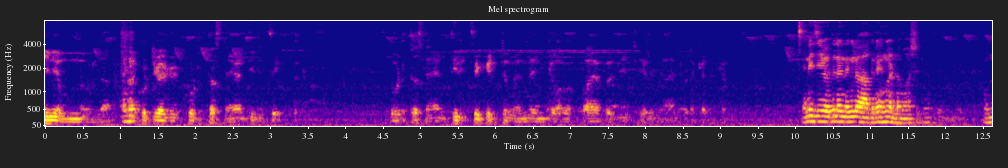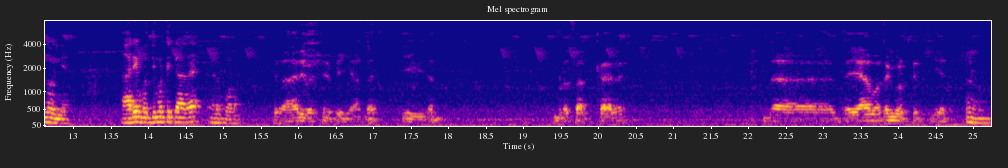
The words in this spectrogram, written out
ഇനി ഒന്നുമില്ല. ആ കുട്ടികൾക്ക് കൊടുത്ത സ്നേഹം തിരിച്ച് കൊടുത്ത സ്നേഹം തിരിച്ച് കിട്ടുമെന്ന് എനിക്ക് ഉറപ്പായ പ്രതീക്ഷയിൽ ഞാനിവിടെ കിടക്കുന്നു. ഇനി ജീവിതത്തിൽ എന്തെങ്കിലും ആഗ്രഹങ്ങളുണ്ടോ മാഷക്ക് ഒന്നുമില്ല. ആരെയും ബുദ്ധിമുട്ടിക്കാതെ അങ്ങനെ പോകണം ആരും വിഷമിപ്പിക്കാതെ ജീവിതം. നമ്മുടെ സർക്കാർ എന്താ ദയാവധം കൊടുത്തിട്ടില്ല. ഉം.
